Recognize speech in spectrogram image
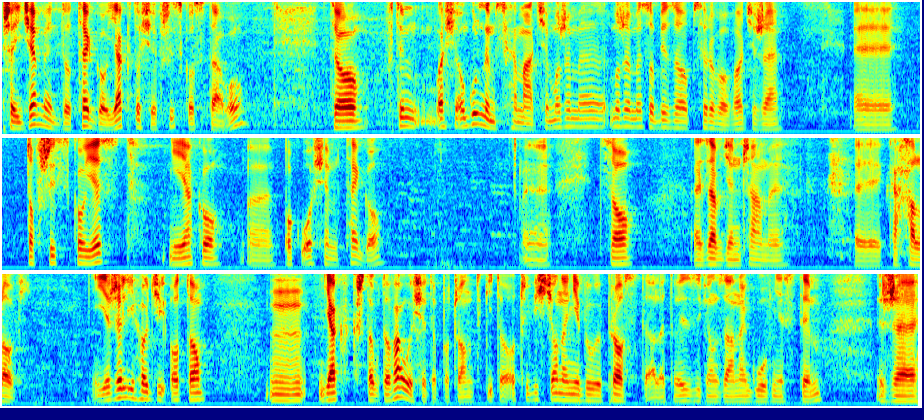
przejdziemy do tego, jak to się wszystko stało, to w tym właśnie ogólnym schemacie możemy, możemy sobie zaobserwować, że e, to wszystko jest niejako e, pokłosiem tego, co zawdzięczamy Kachalowi. Jeżeli chodzi o to, jak kształtowały się te początki, to oczywiście one nie były proste, ale to jest związane głównie z tym, że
